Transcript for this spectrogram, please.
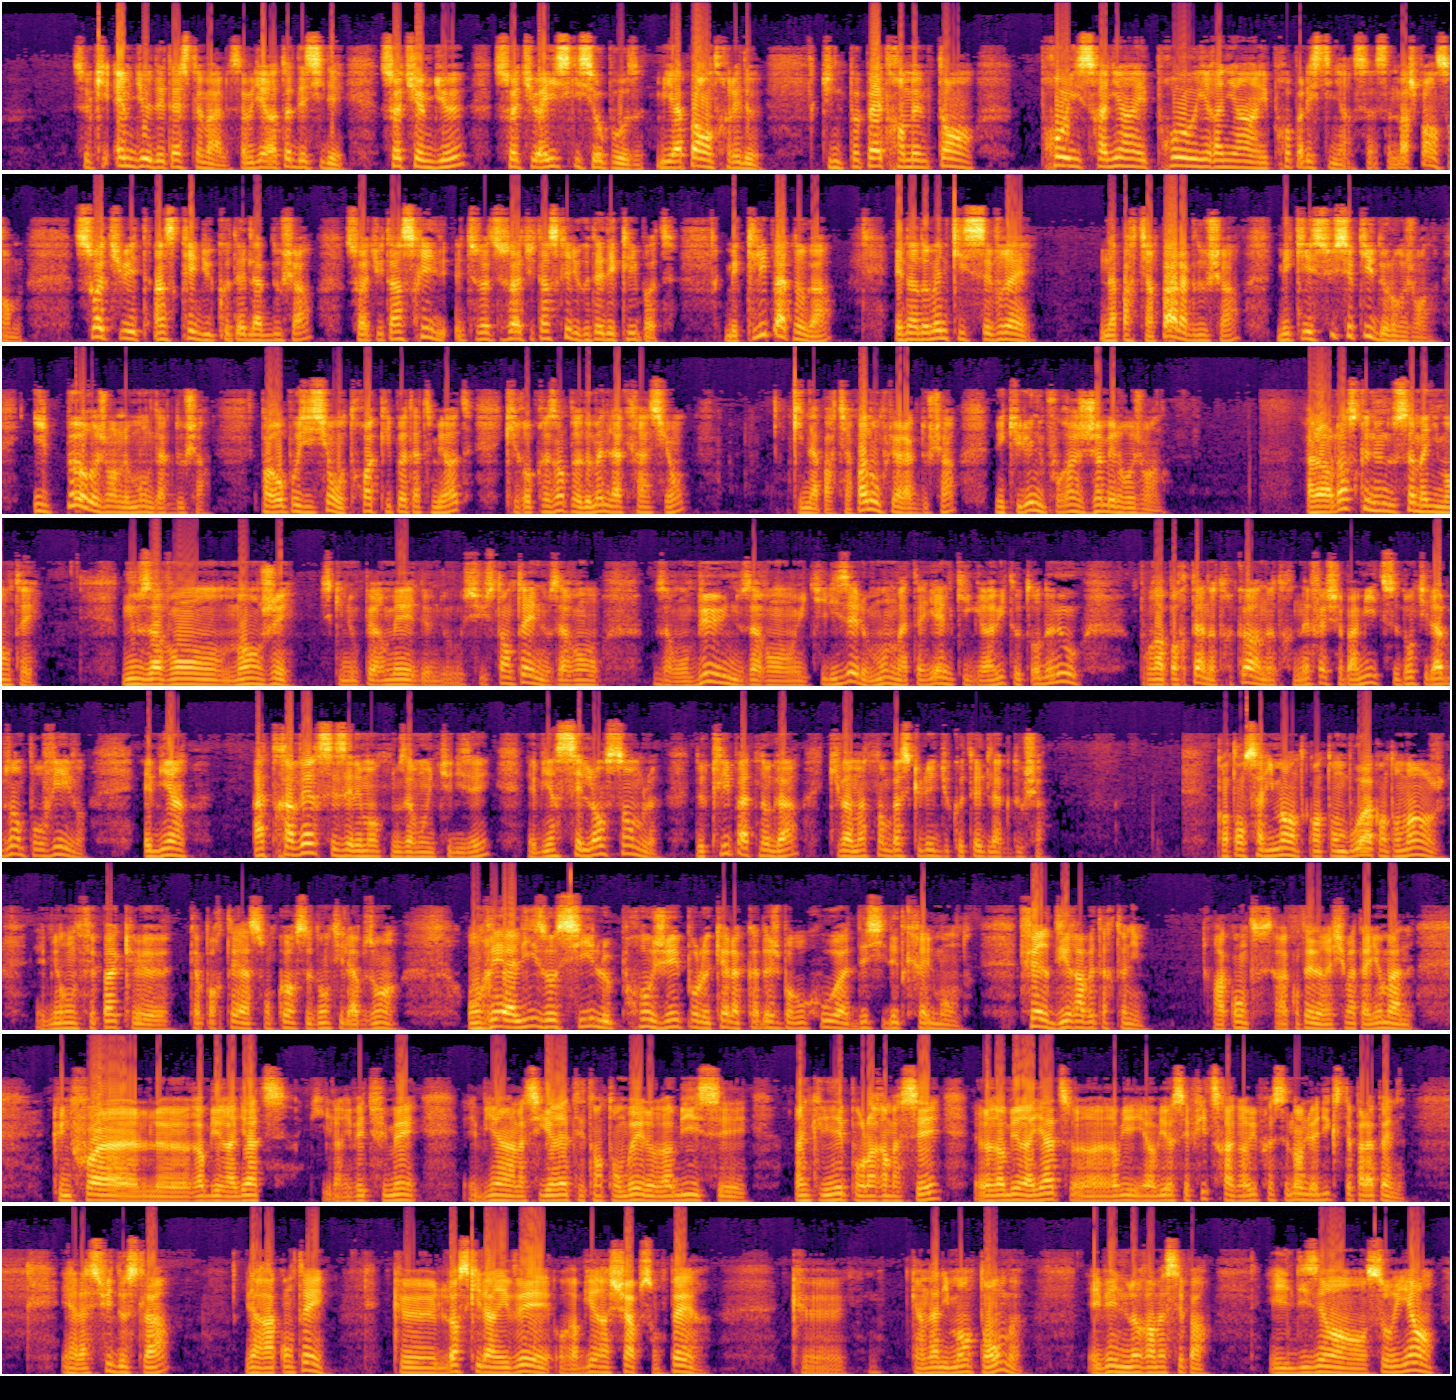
Ceux qui aiment Dieu détestent le mal. Ça veut dire à toi de décider. Soit tu aimes Dieu, soit tu haïs ce qui s'y oppose. Mais il n'y a pas entre les deux. Tu ne peux pas être en même temps pro-israélien et pro-iranien et pro-palestinien. Ça, ça, ne marche pas ensemble. Soit tu es inscrit du côté de l'Akdusha, soit tu t'inscris, soit, tu t'inscris du côté des clipotes. Mais Klipat Noga est un domaine qui, c'est vrai, n'appartient pas à l'Akdusha, mais qui est susceptible de le rejoindre. Il peut rejoindre le monde de l'Akdusha, par opposition aux trois Klipot Atmeot, qui représentent le domaine de la création, qui n'appartient pas non plus à l'Akdusha, mais qui lui ne pourra jamais le rejoindre. Alors lorsque nous nous sommes alimentés, nous avons mangé, ce qui nous permet de nous sustenter, nous avons, nous avons bu, nous avons utilisé le monde matériel qui gravite autour de nous pour apporter à notre corps, notre nefesh abamit, ce dont il a besoin pour vivre. Eh bien, à travers ces éléments que nous avons utilisés, eh bien, c'est l'ensemble de Klipat Noga qui va maintenant basculer du côté de l'Akdusha. Quand on s'alimente, quand on boit, quand on mange, eh bien on ne fait pas qu'apporter à son corps ce dont il a besoin. On réalise aussi le projet pour lequel Akadosh Baruch Hu a décidé de créer le monde. Faire dire à Raconte, c'est raconté dans Rishimat Yoman qu'une fois le Rabbi Rayat, qui arrivait de fumer, eh bien la cigarette étant tombée, le Rabbi s'est incliné pour la ramasser. Et le Rabbi Rayat, le Rabbi, Rabbi Yosef le Rabbi précédent, lui a dit que c'était pas la peine. Et à la suite de cela, il a raconté que lorsqu'il arrivait au Rabbi Rachab, son père, qu'un aliment tombe, eh bien il ne le ramassait pas. Et il disait en souriant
